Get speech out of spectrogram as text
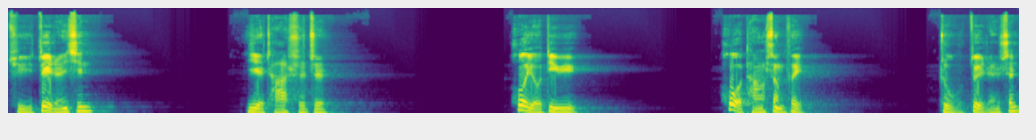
取罪人心，夜叉食之；或有地狱祸汤盛沸，煮罪人身；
